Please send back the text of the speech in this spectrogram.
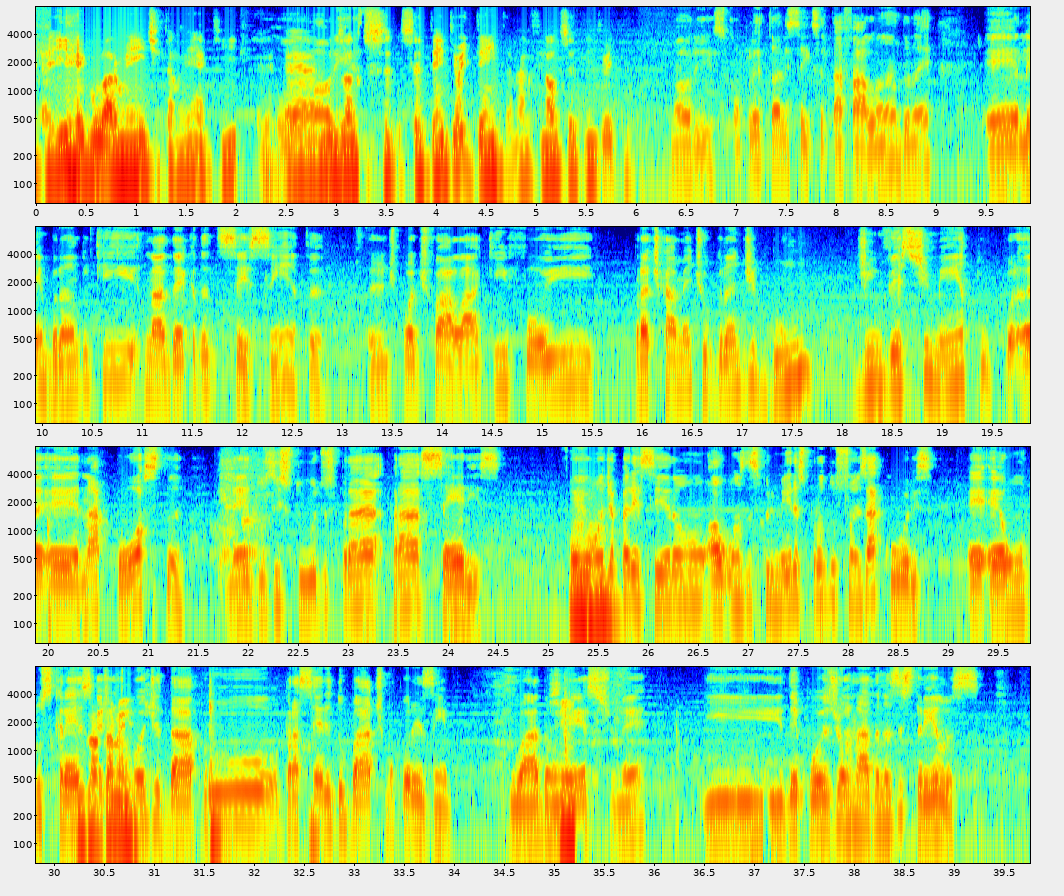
é, irregularmente também aqui é, nos anos 70 e 80, né, no final dos 70 e 80. Maurício, completando isso aí que você está falando, né? É, lembrando que na década de 60 a gente pode falar que foi praticamente o grande boom de investimento é, é na aposta né, dos estúdios para séries. Foi uhum. onde apareceram algumas das primeiras produções a cores. É, é um dos créditos Exatamente. que a gente pode dar para a série do Batman, por exemplo, do Adam Sim. West, né? E depois Jornada nas Estrelas,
